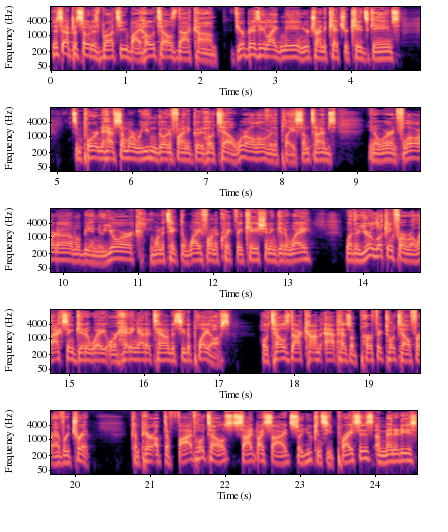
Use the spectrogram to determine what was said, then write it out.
This episode is brought to you by Hotels.com. If you're busy like me and you're trying to catch your kids' games, it's important to have somewhere where you can go to find a good hotel. We're all over the place. Sometimes, you know, we're in Florida, we'll be in New York, we want to take the wife on a quick vacation and get away. Whether you're looking for a relaxing getaway or heading out of town to see the playoffs, Hotels.com app has a perfect hotel for every trip. Compare up to five hotels side by side so you can see prices, amenities,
